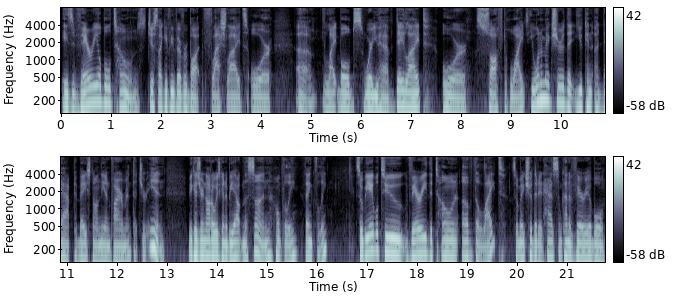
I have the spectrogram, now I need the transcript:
is variable tones, just like if you've ever bought flashlights or um, light bulbs where you have daylight or soft white, you want to make sure that you can adapt based on the environment that you're in because you're not always going to be out in the sun, hopefully, thankfully. So be able to vary the tone of the light. So make sure that it has some kind of variable,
